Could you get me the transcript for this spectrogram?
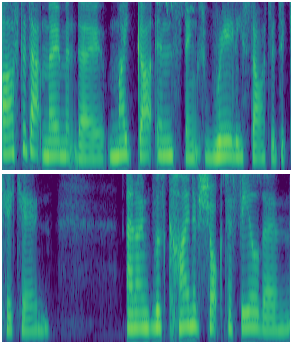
After that moment, though, my gut instincts really started to kick in. And I was kind of shocked to feel them.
